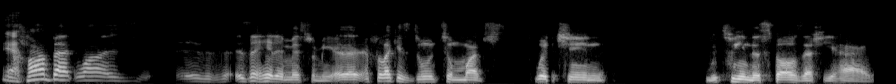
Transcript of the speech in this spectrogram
Yeah. Combat wise, is, is a hit and miss for me. I, I feel like it's doing too much switching between the spells that she has.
